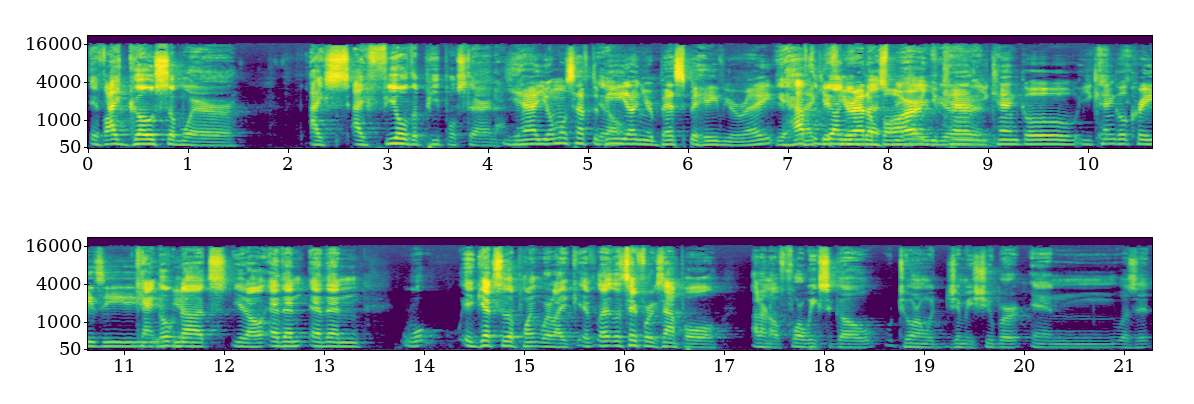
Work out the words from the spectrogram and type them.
if I go somewhere, I, I feel the people staring at me. Yeah, you almost have to You be know. on your best behavior, right? You have to be if on you're your at best a bar, you can't you can't go you can't go crazy. Can't go nuts, you know. And then, and then it gets to the point where, like, if, let, let's say, for example, I don't know, four weeks ago, touring with Jimmy Shubert in, was it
